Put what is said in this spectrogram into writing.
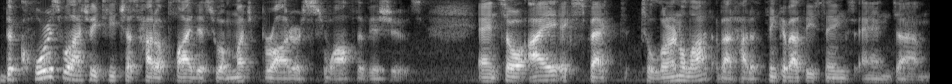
The course will actually teach us how to apply this to a much broader swath of issues. And so I expect to learn a lot about how to think about these things. And um,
